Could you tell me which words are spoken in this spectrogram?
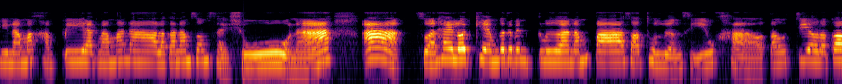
มีน้ำมะขามเปียก น้ำมะนาวแล้วก็น้ำส้มสายชูนะอ่าส่วนให้รสเค็มก็จะเป็นเกลือน้ำปลาซอสถั่วเหลืองซีอิ๊วขาวเต้าเจี้ยวแล้วก็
